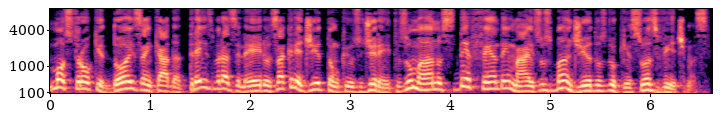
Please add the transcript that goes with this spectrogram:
mostrou que dois em cada três brasileiros acreditam que os direitos humanos defendem mais os bandidos do que suas vítimas.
